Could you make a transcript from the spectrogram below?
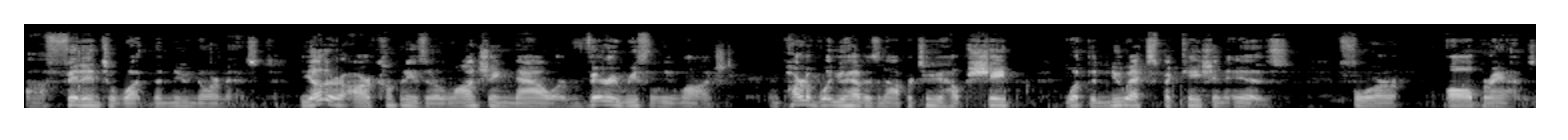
uh, fit into what the new norm is. The other are companies that are launching now or very recently launched, and part of what you have is an opportunity to help shape what the new expectation is for all brands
